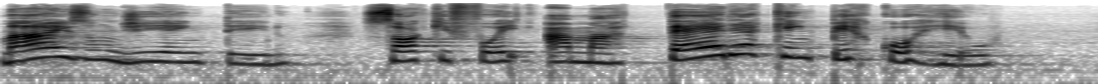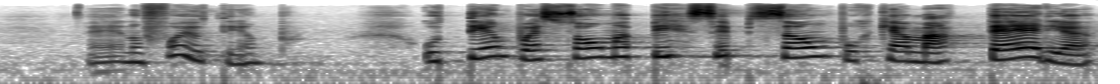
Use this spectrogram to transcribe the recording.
Mais um dia inteiro. Só que foi a matéria quem percorreu. É, não foi o tempo. O tempo é só uma percepção, porque a matéria,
